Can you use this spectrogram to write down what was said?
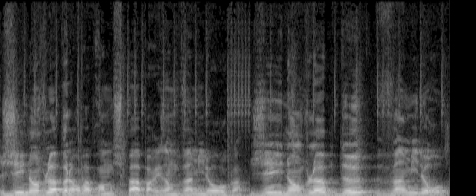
j'ai une enveloppe, alors on va prendre, je sais pas, par exemple 20 000 euros quoi. J'ai une enveloppe de 20 000 euros.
